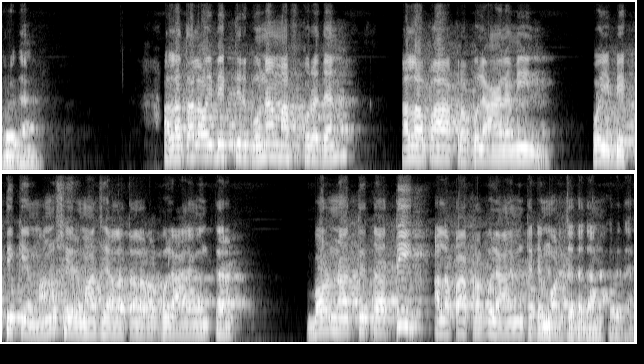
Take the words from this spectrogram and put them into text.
করে দেন। আল্লাহ তাআলা ওই ব্যক্তির গুনাহ মাফ করে দেন। আল্লাহ পাক রব্বুল আলামিন ওই ব্যক্তিকে মানুষের মাঝে আল্লাহ তাআলা রব্বুল আলামিন তার বর্ণাতীত আল্লাহ পাক রব্বুল আলামিন তাকে মর্যাদা দান করে দেন।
